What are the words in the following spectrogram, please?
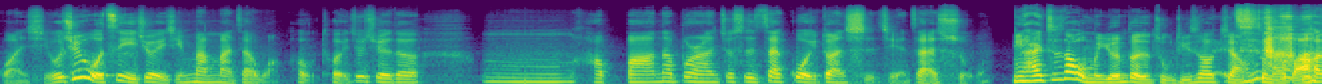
关系？”我觉得我自己就已经慢慢在往后退，就觉得。嗯，好吧，那不然就是再过一段时间再说。你还知道我们原本的主题是要讲什么吧？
